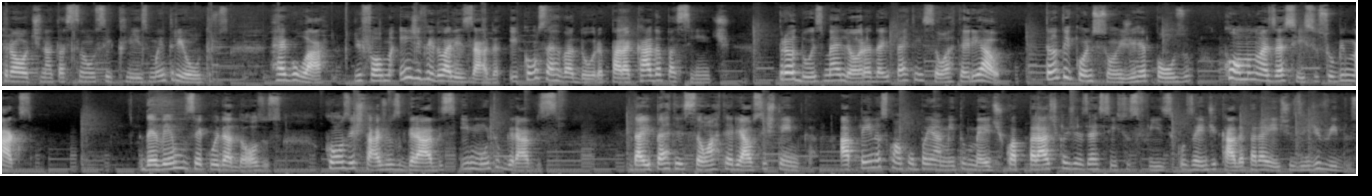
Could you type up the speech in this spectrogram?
trote, natação, ciclismo, entre outros, regular, de forma individualizada e conservadora para cada paciente, produz melhora da hipertensão arterial, tanto em condições de repouso como no exercício submáximo. Devemos ser cuidadosos com os estágios graves e muito graves da hipertensão arterial sistêmica. Apenas com acompanhamento médico, a prática de exercícios físicos é indicada para estes indivíduos.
